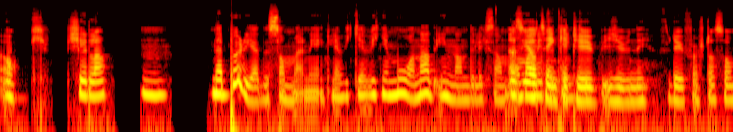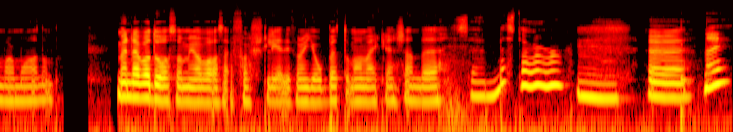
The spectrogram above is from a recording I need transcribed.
Och chilla. Mm. När började sommaren egentligen? Vilken, vilken månad innan det liksom... om Alltså jag tänker typ juni, för det är ju första sommarmånaden. Men det var då som jag var så först ledig från jobbet och man verkligen kände semester. Mm. Eh, nej,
